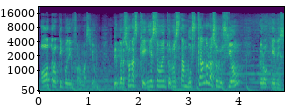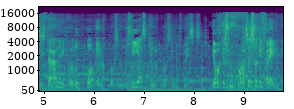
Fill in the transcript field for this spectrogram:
otro tipo de información, de personas que en ese momento no están buscando la solución, pero que necesitarán de mi producto en los próximos días, en los próximos meses. Digamos que es un proceso diferente.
